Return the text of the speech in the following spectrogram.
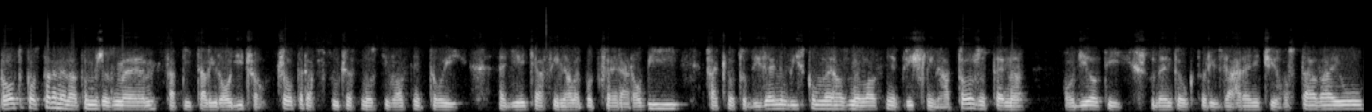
Bolo to postavené na tom, že sme sa pýtali rodičov, čo teraz v súčasnosti vlastne to ich dieťa, syn alebo dcera robí. Takéhoto dizajnu výskumného sme vlastne prišli na to, že ten podiel tých študentov, ktorí v zahraničí ostávajú,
